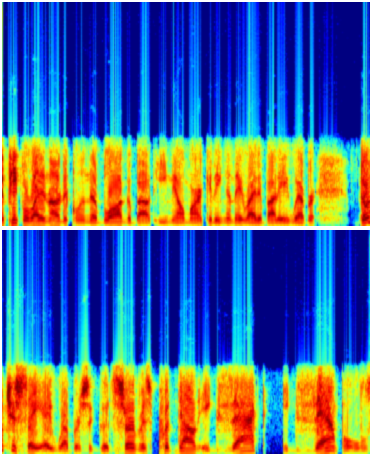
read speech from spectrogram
And people write an article in their blog about email marketing and they write about Aweber. Don't just say Aweber's a good service. Put down exact examples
